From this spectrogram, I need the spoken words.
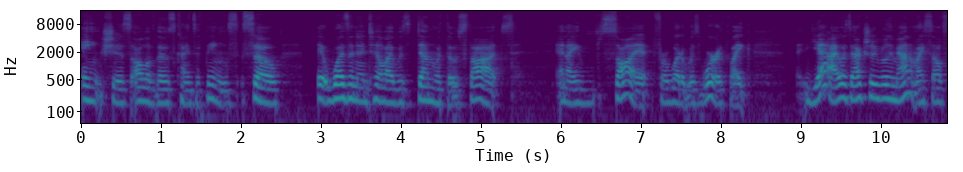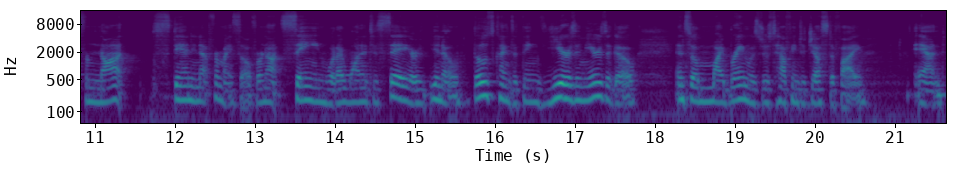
anxious, all of those kinds of things. So it wasn't until I was done with those thoughts and I saw it for what it was worth. Like, yeah, I was actually really mad at myself for not standing up for myself or not saying what I wanted to say or, you know, those kinds of things years and years ago. And so my brain was just having to justify and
